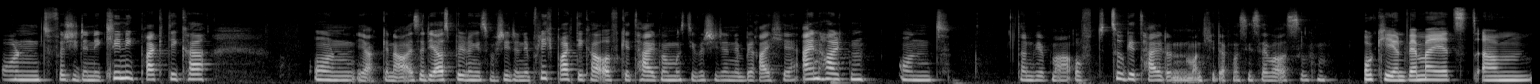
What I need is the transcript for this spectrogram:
Und verschiedene Klinikpraktika. Und ja, genau, also die Ausbildung ist verschiedene Pflichtpraktika aufgeteilt. Man muss die verschiedenen Bereiche einhalten. Und dann wird man oft zugeteilt und manche darf man sich selber aussuchen. Okay, und wenn wir jetzt ähm,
